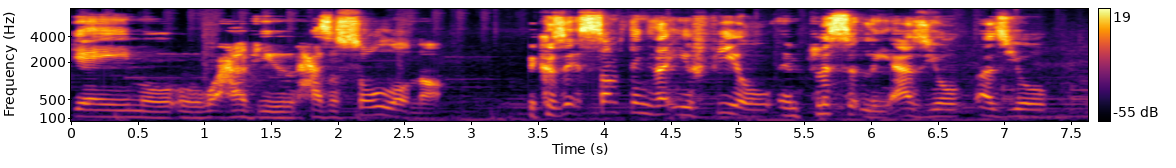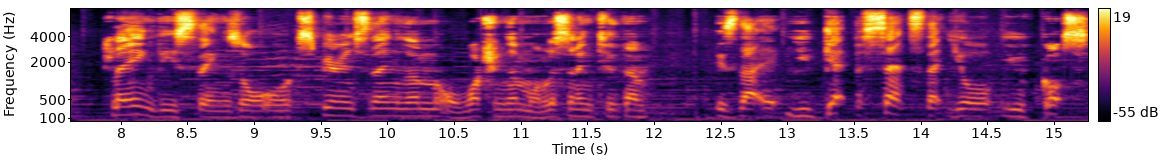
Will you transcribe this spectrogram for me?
game or, or what have you has a soul or not because it's something that you feel implicitly as you're as you're playing these things or, or experiencing them or watching them or listening to them is that it, you get the sense that you're you've got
